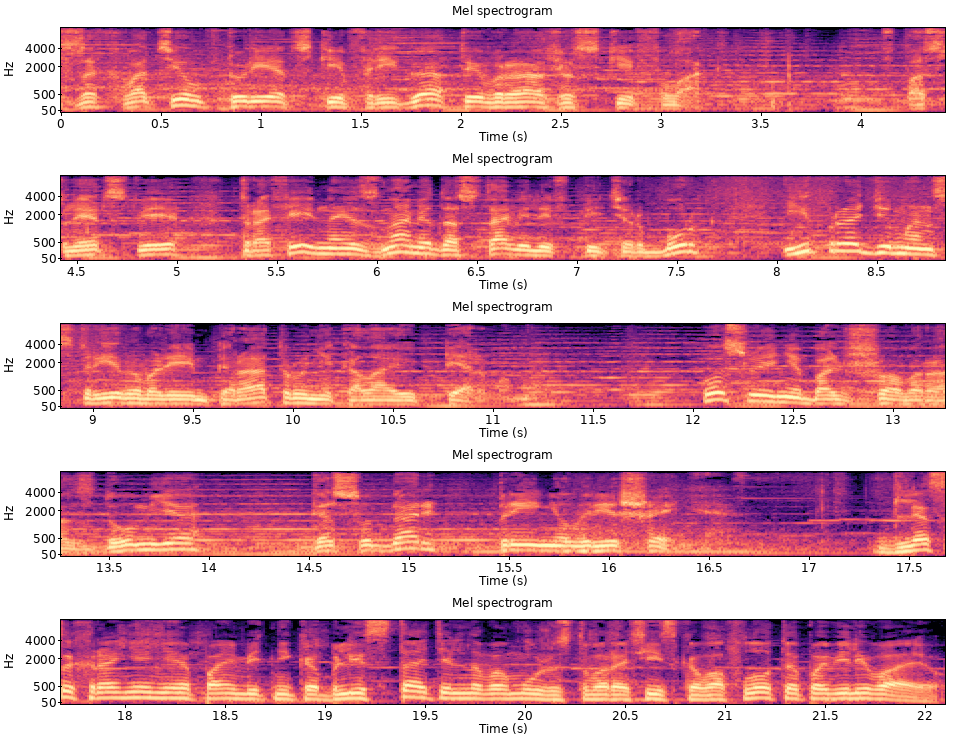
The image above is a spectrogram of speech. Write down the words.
захватил турецкий фрегат и вражеский флаг – Впоследствии трофейное знамя доставили в Петербург и продемонстрировали императору Николаю I. После небольшого раздумья государь принял решение – для сохранения памятника блистательного мужества российского флота повелеваю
